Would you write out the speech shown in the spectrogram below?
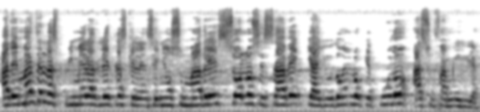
Además de las primeras letras que le enseñó su madre, solo se sabe que ayudó en lo que pudo a su familia.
